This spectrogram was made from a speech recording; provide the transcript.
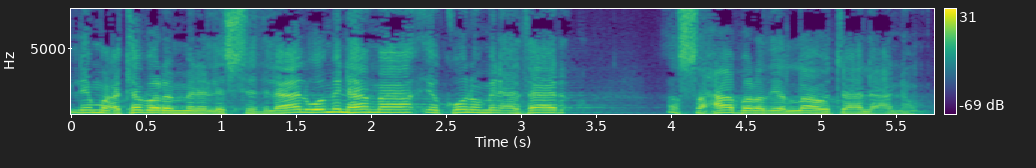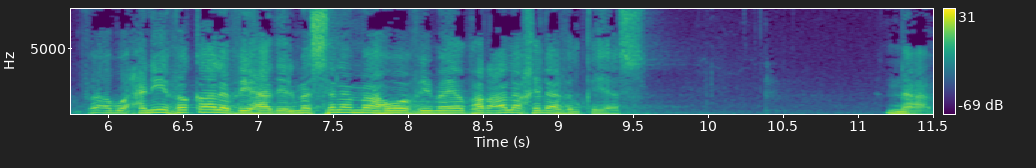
لمعتبر من الاستدلال ومنها ما يكون من آثار الصحابة رضي الله تعالى عنهم. فأبو حنيفة قال في هذه المسألة ما هو فيما يظهر على خلاف القياس. نعم.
